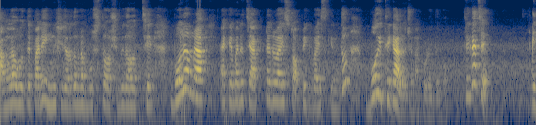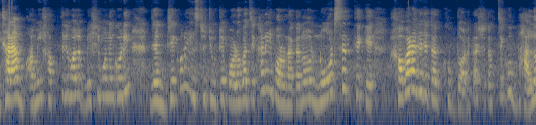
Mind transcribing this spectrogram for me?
বাংলাও হতে পারে, ইংলিশে যারা তোমরা বুঝতে অসুবিধা হচ্ছে বলে আমরা একেবারে চ্যাপ্টার ওয়াইজ টপিক ওয়াইজ কিন্তু বই থেকে আলোচনা করে দেবো। ঠিক আছে? এছাড়া আমি সব থেকে বলে বেশি মনে করি যে যে কোনো ইনস্টিটিউটে পড়ো বা যেখানেই পড়ো না কেন নোটসের থেকে সবার আগে যেটা খুব দরকার সেটা হচ্ছে খুব ভালো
